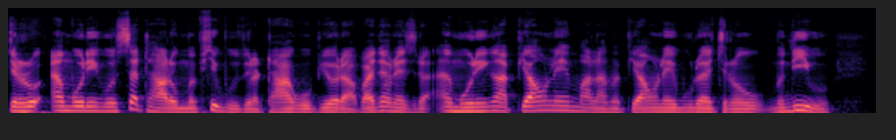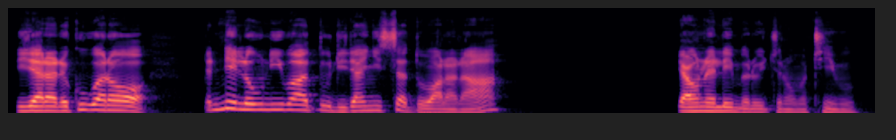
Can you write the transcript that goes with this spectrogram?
ကျွန်တော်တို့ Amorim ကိုဆက်ထားလို့မဖြစ်ဘူးဆိုတာဒါကိုပြောတာဘာကြောင့်လဲဆိုတော့ Amorim ကပြောင်းလဲမှလားမပြောင်းလဲဘူးလားကျွန်တော်မသိဘူးဒီကြတာတစ်ခုကတော့တစ်နှစ်လုံးနီးပါးသူဒီတိုင်းကြီးဆက်သွားလာတာပြောင်းလဲလိမ့်မယ်လို့ကျွန်တော်မထင်ဘူး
